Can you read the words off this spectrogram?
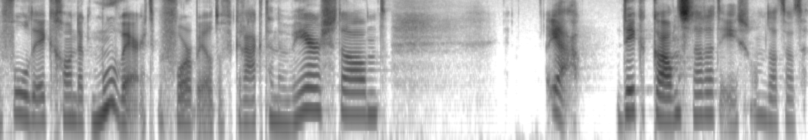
voelde ik gewoon dat ik moe werd, bijvoorbeeld. Of ik raakte een weerstand. Ja, dikke kans dat het is, omdat dat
